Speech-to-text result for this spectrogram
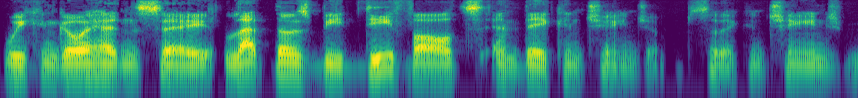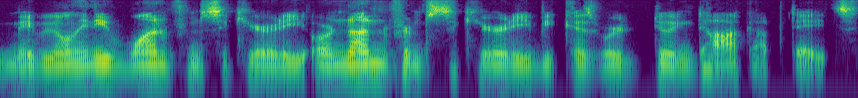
we can go ahead and say, let those be defaults and they can change them. So they can change, maybe we only need one from security or none from security because we're doing doc updates.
